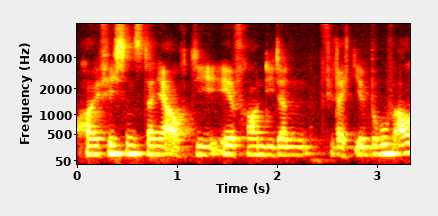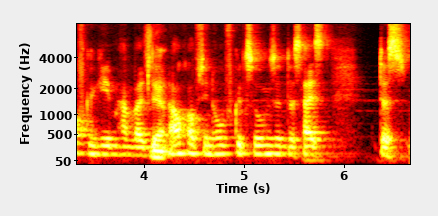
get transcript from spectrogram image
häufig sind es dann ja auch die Ehefrauen, die dann vielleicht ihren Beruf aufgegeben haben, weil sie ja. dann auch auf den Hof gezogen sind. Das heißt, das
